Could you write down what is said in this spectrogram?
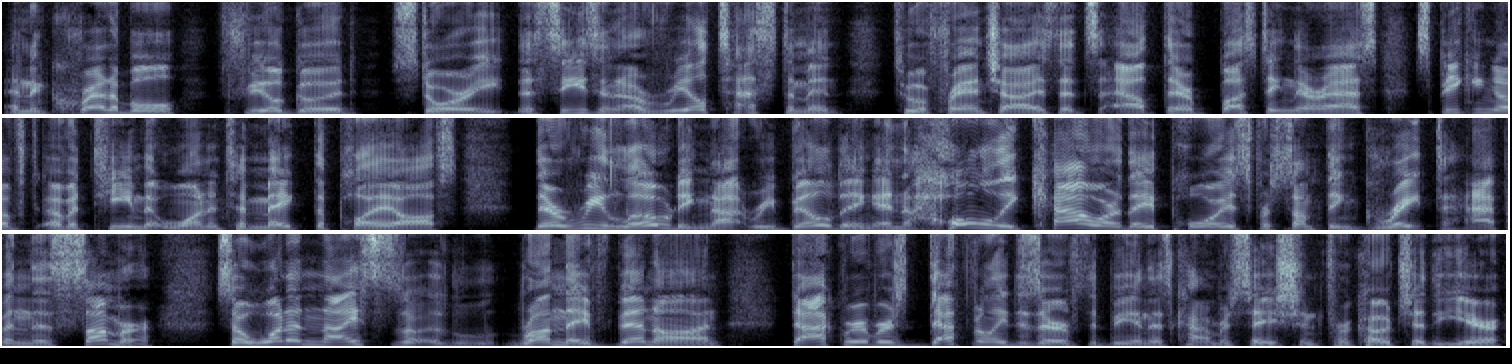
an incredible feel good story this season, a real testament to a franchise that's out there busting their ass. Speaking of of a team that wanted to make the playoffs, they're reloading, not rebuilding. And holy cow, are they poised for something great to happen this summer? So, what a nice uh, run they've been on. Doc Rivers definitely deserves to be in this conversation for Coach of the Year.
